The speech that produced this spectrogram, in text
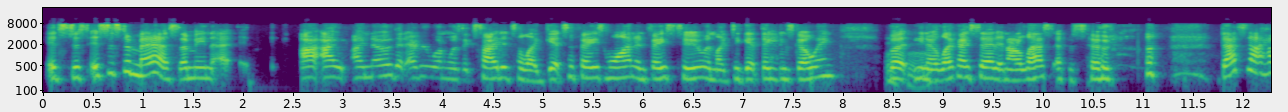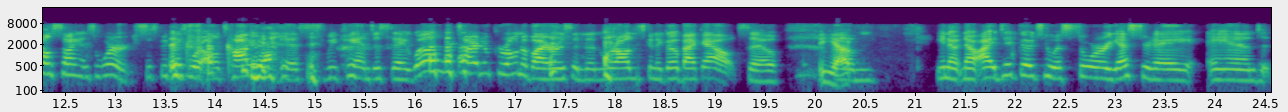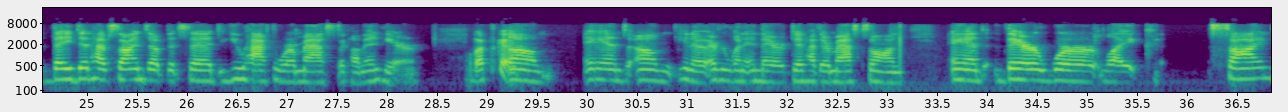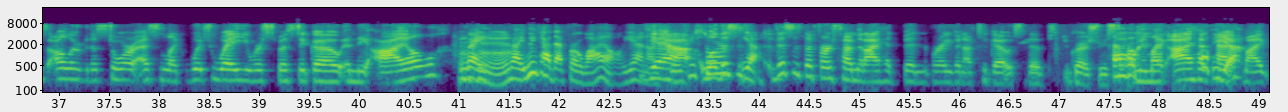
it's just it's just a mess. I mean, I I I know that everyone was excited to like get to phase one and phase two and like to get things going, but you Mhm. know, like I said in our last episode, that's not how science works. Just because we're all tired Yeah. of this, we can't just say, "Well, we're tired of coronavirus," and then we're all just going to go back out. So Yep. um, you know, now I did go to a store yesterday and they did have signs up that said you have to wear a mask to come in here. well, that's good. Um, and um, you know, everyone in there did have their masks on, and there were like signs all over the store as to like which way you were supposed to go in the aisle. Right, Mhm. right. We've had that for a while. Yeah. In our yeah. grocery Well, this is yeah. this is the first time that I had been brave enough to go to the grocery store. Oh. I mean, like I have had Yeah. my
